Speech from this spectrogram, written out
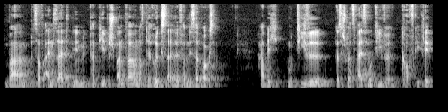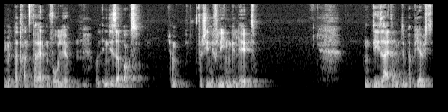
war, bis auf eine Seite, die mit Papier bespannt war. Und auf der Rückseite von dieser Box habe ich Motive, also Schwarz-Weiß-Motive draufgeklebt mit einer transparenten Folie. Mhm. Und in dieser Box haben verschiedene Fliegen gelebt. Und die Seite mit dem Papier habe ich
